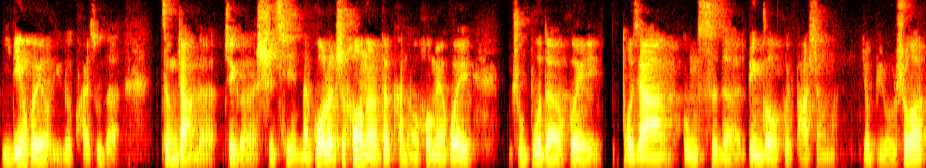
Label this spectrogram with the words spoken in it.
一定会有一个快速的增长的这个时期。那过了之后呢，它可能后面会逐步的会多家公司的并购会发生了。就比如说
